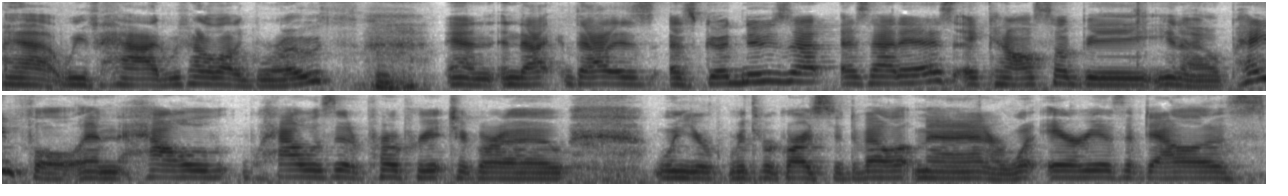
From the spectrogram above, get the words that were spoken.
Uh, we've had we've had a lot of growth, and and that that is as good news that, as that is. It can also be you know painful. And how how is it appropriate to grow when you're with regards to development or what areas of Dallas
